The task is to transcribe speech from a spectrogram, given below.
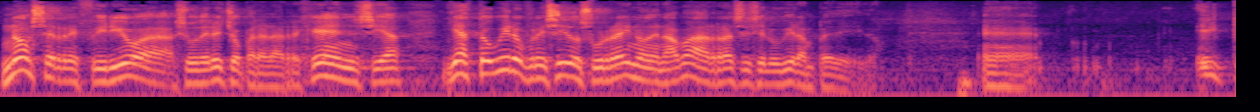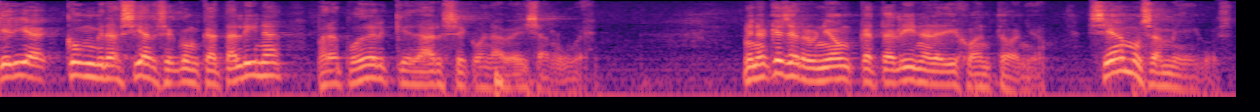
no se refirió a su derecho para la regencia y hasta hubiera ofrecido su reino de Navarra si se lo hubieran pedido. Eh, él quería congraciarse con Catalina para poder quedarse con la bella Rubén. En aquella reunión, Catalina le dijo a Antonio, seamos amigos,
